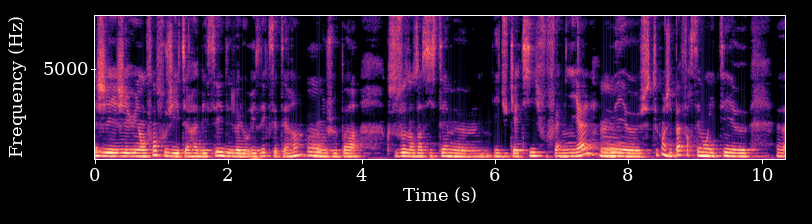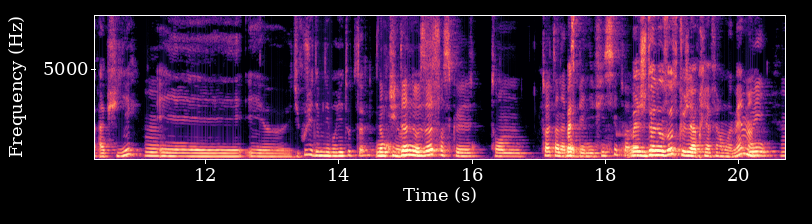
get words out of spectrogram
j'ai eu une enfance où j'ai été rabaissée, dévalorisée, etc. Mm. je veux pas que ce soit dans un système euh, éducatif ou familial, mm. mais euh, justement, j'ai pas forcément été euh, appuyée. Mm. Et, et du coup, j'ai dû me débrouiller toute seule. Donc, tu donnes aux autres parce que ton, toi, t'en as pas bénéficié, toi bah, Je donne aux autres ce que j'ai appris à faire moi-même. Oui.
